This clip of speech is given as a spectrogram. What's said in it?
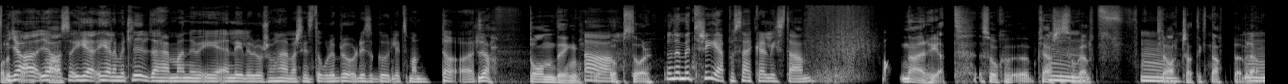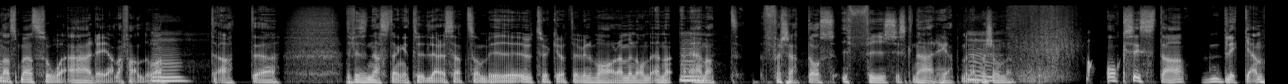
håller Ja, på. ja, Alltså, he hela mitt liv där hemma nu är en lillebror som härmar sin storebror. Det är så gulligt som man dör. ja, bonding Ja. uppstår. Och nummer tre på säkra listan. närhet. Så, kanske så Mm. självklart så att det knappt behöver nämnas, men så är det i alla fall. Då. Mm. Att, eh, det finns nästan inget tydligare sätt som vi uttrycker att vi vill vara med någon än, Mm. än att försätta oss i fysisk närhet med den personen. Och sista, blicken.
